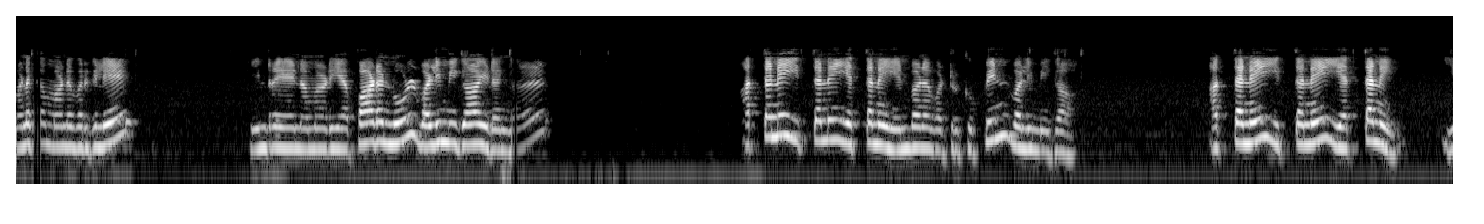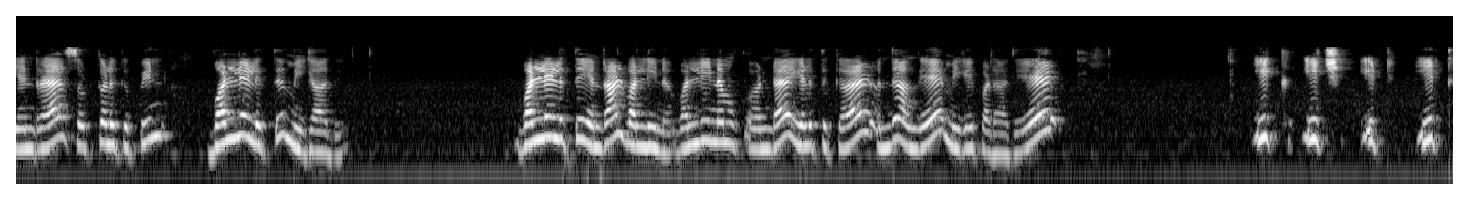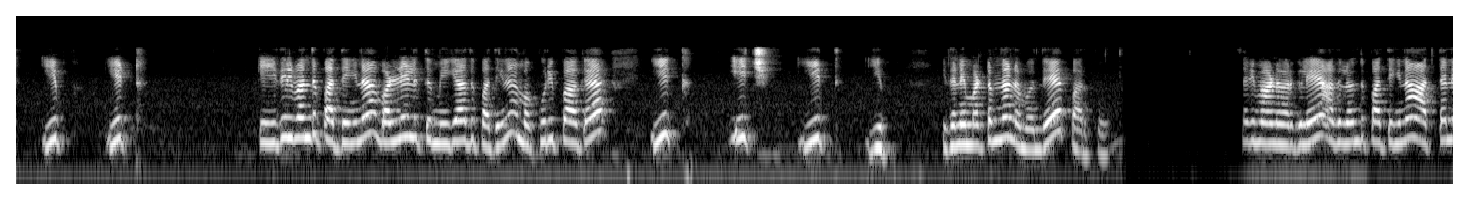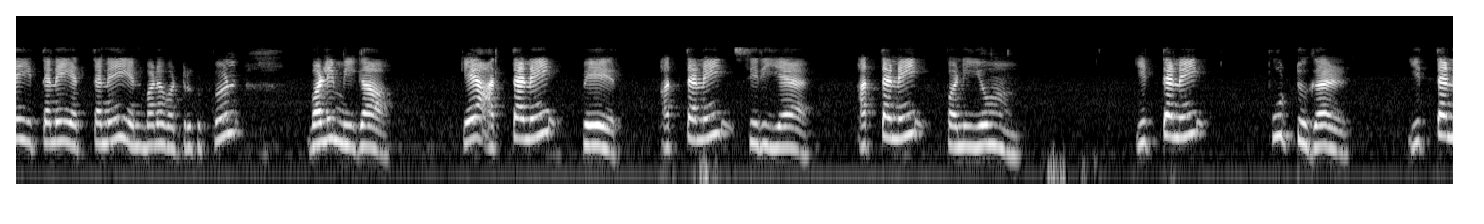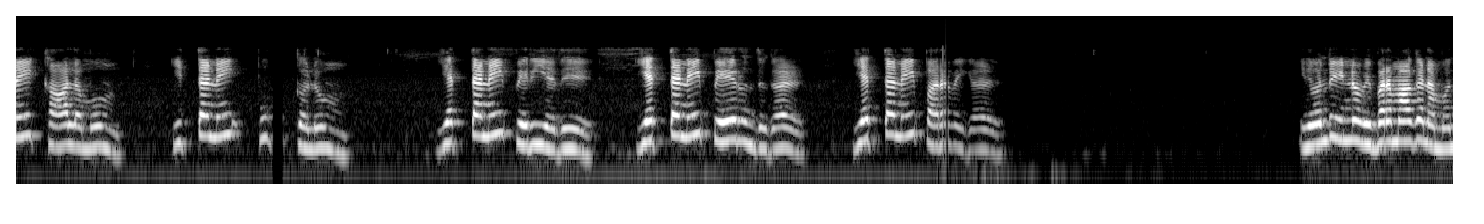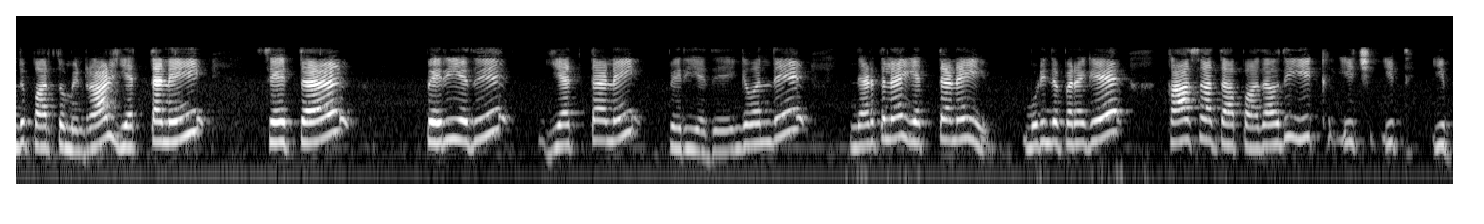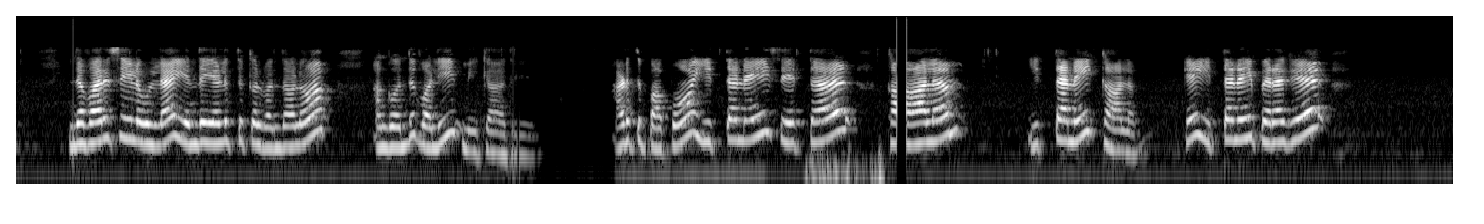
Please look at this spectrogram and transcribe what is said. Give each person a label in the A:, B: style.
A: வணக்கம் மாணவர்களே. இன்றைய நம்முடைய பாடநூல் வலிமிகா இடங்கள். அத்தனை இத்தனை எத்தனை என்பனவற்றுக்கு பின் வலிமிகா அத்தனை இத்தனை எத்தனை என்ற சொற்களுக்கு பின் வல்லெழுத்து மிகாது. வல்லெழுத்து என்றால் வல்லின வல்லினம் கொண்ட எழுத்துக்கள் வந்து அங்கே மிகைப்படாது. இக் இச் இட் இட் இப் இட் இதில் வந்து பார்த்தீங்கன்னா வள்ளெழுத்து மிகாது பார்த்தீங்கன்னா நம்ம குறிப்பாக இக் இச் இத் இப் இதனை மட்டும்தான் நம்ம வந்து பார்ப்போம். சரி மாணவர்களே அதில் வந்து பார்த்தீங்கன்னா அத்தனை இத்தனை எத்தனை என்பனவற்றுக்கு பின் வலிமிகா ஓகே அத்தனை பேர் அத்தனை சிறிய அத்தனை பணியும். இத்தனை பூட்டுகள் இத்தனை காலமும். இத்தனை பூக்களும்? எத்தனை பெரியது? எத்தனை பேருந்துகள்? எத்தனை பறவைகள்? இது வந்து இன்னும் விபரமாக நம்ம வந்து பார்த்தோம் என்றால் எத்தனை சேர்த்தல் பெரியது எத்தனை பெரியது? இங்க வந்து இந்த இடத்துல எத்தனை முடிந்த பிறகு காசா தாப்பா அதாவது இக் இச் இத் இப் இந்த வரிசையில் உள்ள எந்த எழுத்துக்கள் வந்தாலும் அங்க வந்து வலி மிகாது. அடுத்து பார்ப்போம். இத்தனை சேர்த்தல் காலம் இத்தனை காலம். ஓகே இத்தனை பிறகு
